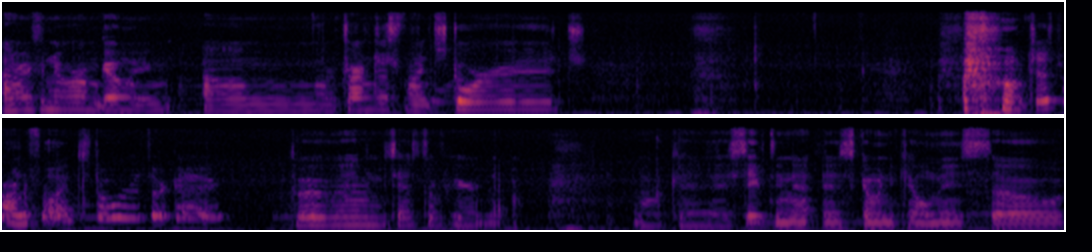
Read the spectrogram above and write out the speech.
I don't even know where I'm going. Um, I'm trying to just find storage. I'm just trying to find storage, okay? Do I have any tests over here? No. Okay, safety net is going to kill me, so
